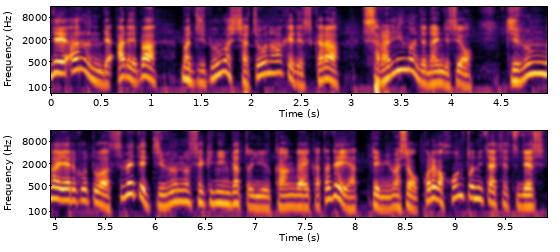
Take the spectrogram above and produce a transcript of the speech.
で、あるんであれば、まあ自分は社長なわけですから、サラリーマンじゃないんですよ。自分がやることは全て自分の責任だという考え方でやってみましょう。これが本当に大切です。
